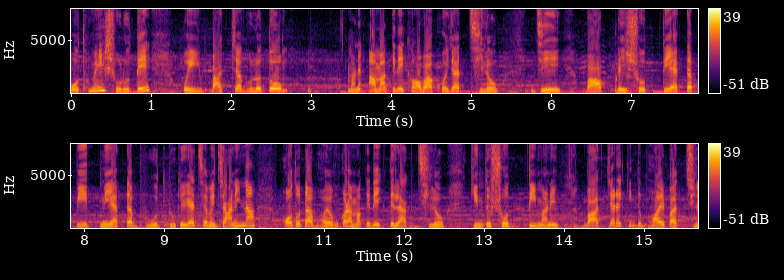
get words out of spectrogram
প্রথমেই শুরুতে ওই বাচ্চাগুলো তো মানে আমাকে দেখে অবাক হয়ে যাচ্ছিল। যে বাপরে সত্যি একটা পেতনি, একটা ভূত ঢুকে গেছে। আমি জানি না কতটা ভয়ঙ্কর আমাকে দেখতে লাগছিল, কিন্তু সত্যি মানে বাচ্চারা কিন্তু ভয় পাচ্ছিল।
